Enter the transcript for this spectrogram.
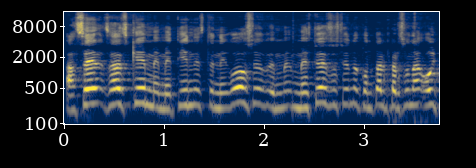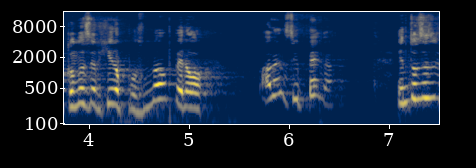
Hacer, ¿sabes qué? Me metí en este negocio, me, estoy asociando con tal persona, hoy conoce el giro, pues no, pero a ver si pega. Entonces,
